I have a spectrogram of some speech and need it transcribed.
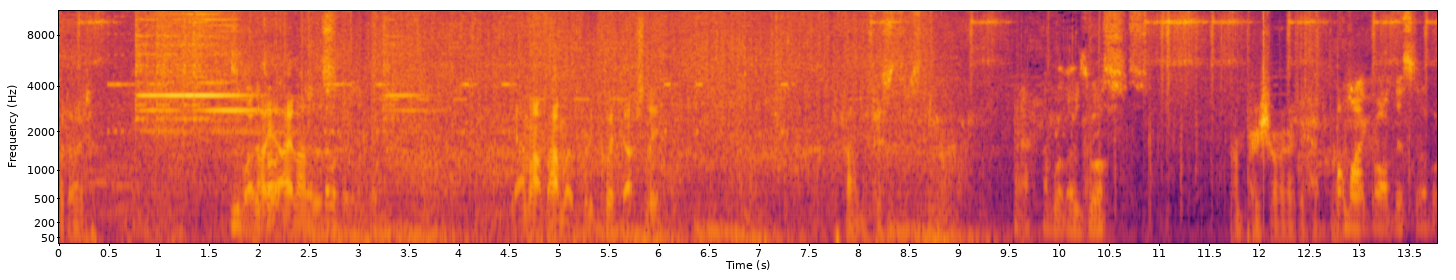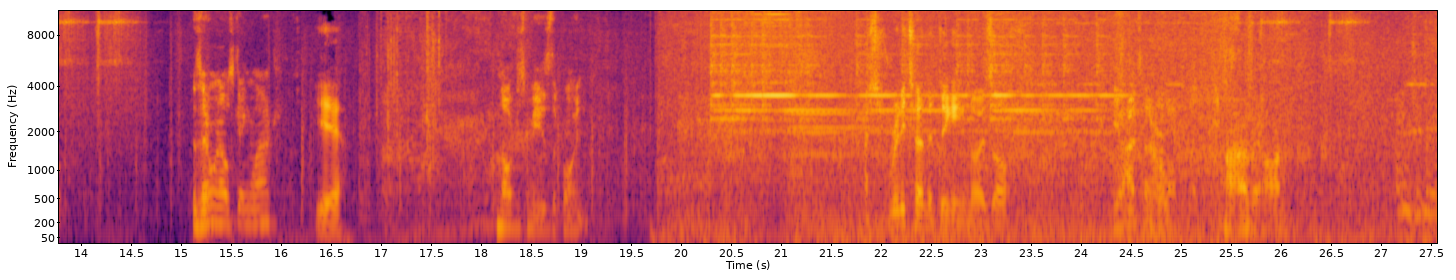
I died. This is why the Oh, yeah, tele- the Highlanders. teleporters are. Yeah, I'm out of ammo pretty quick actually. I found the Fist of Steel. Yeah, I've got those as well. I'm pretty sure I already have oh those. Oh my god, this server. Is anyone else getting lag? Yeah. Not just me is the point. I should really turn the dinging noise off. Yeah, I turned No. it off. I have it on. Engineers,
